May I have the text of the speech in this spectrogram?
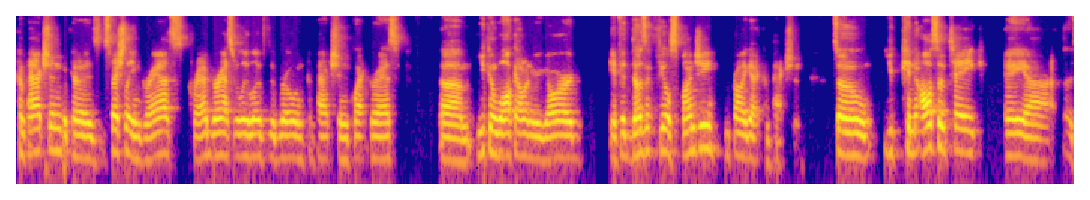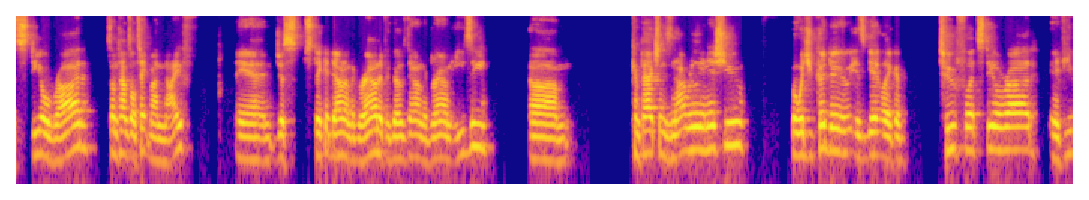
compaction because especially in grass, crabgrass really loves to grow in compaction, quackgrass. Um, you can walk out on your yard. If it doesn't feel spongy, you probably got compaction. So you can also take a, uh, a steel rod. Sometimes I'll take my knife and just stick it down on the ground. If it goes down on the ground easy, um, compaction is not really an issue. But what you could do is get like a two foot steel rod. And if you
